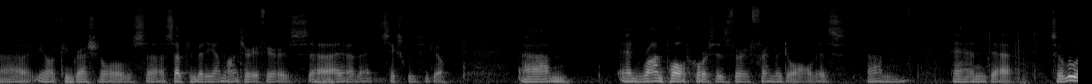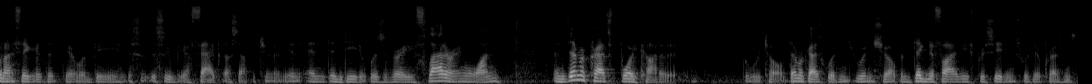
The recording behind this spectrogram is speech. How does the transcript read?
uh, you know, congressional uh, subcommittee on monetary affairs. Uh, Mhm. I don't know about six weeks ago. Um, and Ron Paul, of course, is very friendly to all this. Um, and uh, so Lou and I figured that there would be this, this would be a fabulous opportunity, and, and indeed it was a very flattering one. And the Democrats boycotted it. We were told Democrats wouldn't wouldn't show up and dignify these proceedings with their presence.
